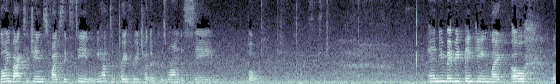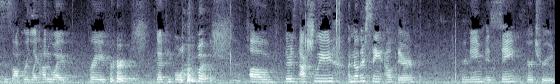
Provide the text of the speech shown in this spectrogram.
Going back to James 5:16, we have to pray for each other because we're on the same boat. And you may be thinking like, "Oh, this is awkward. Like how do I pray for dead people?" but um, there's actually another saint out there. Her name is Saint Gertrude.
